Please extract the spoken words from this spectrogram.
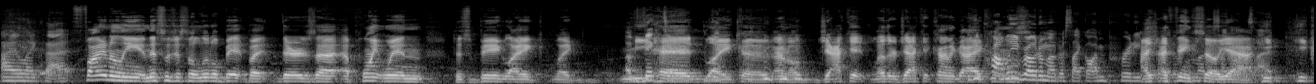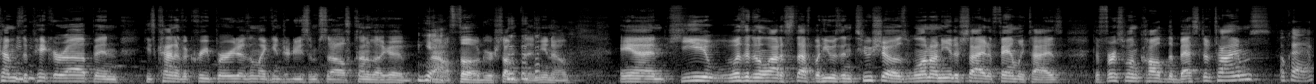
I like that. finally, and this was just a little bit, but there's a, a point when this big like like meathead like uh, I don't know jacket leather jacket kind of guy. He probably comes- rode a motorcycle. I'm pretty sure. I, I there was a think so. Yeah, he he comes to pick her up, and he's kind of a creeper. He doesn't like introduce himself, kind of like a Yeah. know, thug or something, you know. And he wasn't in a lot of stuff, but he was in two shows, one on either side of Family Ties. The first one called The Best of Times, Okay.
